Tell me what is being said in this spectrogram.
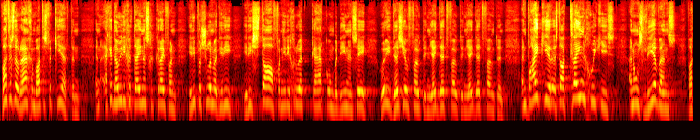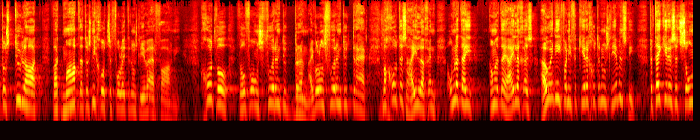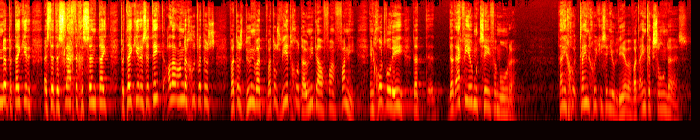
Wat is nou reg en wat is verkeerd? En en ek het nou hierdie getuienis gekry van hierdie persoon wat hierdie hierdie staaf van hierdie groot kerk kom bedien en sê, "Hoorie, dis jou fout en jy dit fout en jy dit fout." En, en baie keer is daar klein goedjies in ons lewens wat ons toelaat wat maak dat ons nie God se volheid in ons lewe ervaar nie. God wil wil vir ons vorentoe bring. Hy wil ons vorentoe trek. Maar God is heilig en omdat hy omdat hy heilig is, hou hy nie van die verkeerde goed in ons lewens nie. Partykeer is dit sonde, partykeer is dit 'n slegte gesindheid, partykeer is dit net allerlei goed wat ons wat ons doen wat wat ons weet God hou nie daarvan van nie. En God wil hê dat dat ek vir jou moet sê vanmôre dat die go klein goedjies in jou lewe wat eintlik sonde is.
